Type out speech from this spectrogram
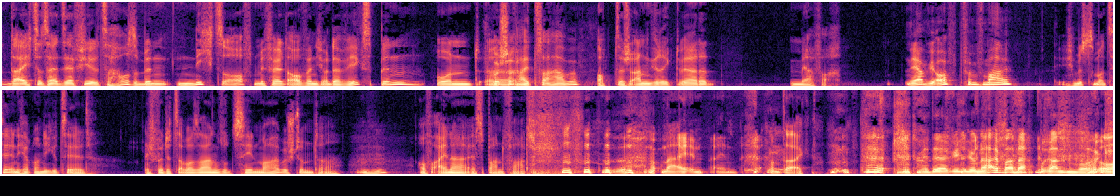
da ich zurzeit sehr viel zu Hause bin, nicht so oft. Mir fällt auf, wenn ich unterwegs bin und Frische äh, Reize habe? optisch angeregt werde, mehrfach. Ja, wie oft? Fünfmal? Ich müsste mal zählen, ich habe noch nie gezählt. Ich würde jetzt aber sagen, so zehnmal bestimmt da. Mhm. Auf einer S-Bahn-Fahrt. nein, nein, am Tag. Mit der Regionalbahn nach Brandenburg. Oh,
